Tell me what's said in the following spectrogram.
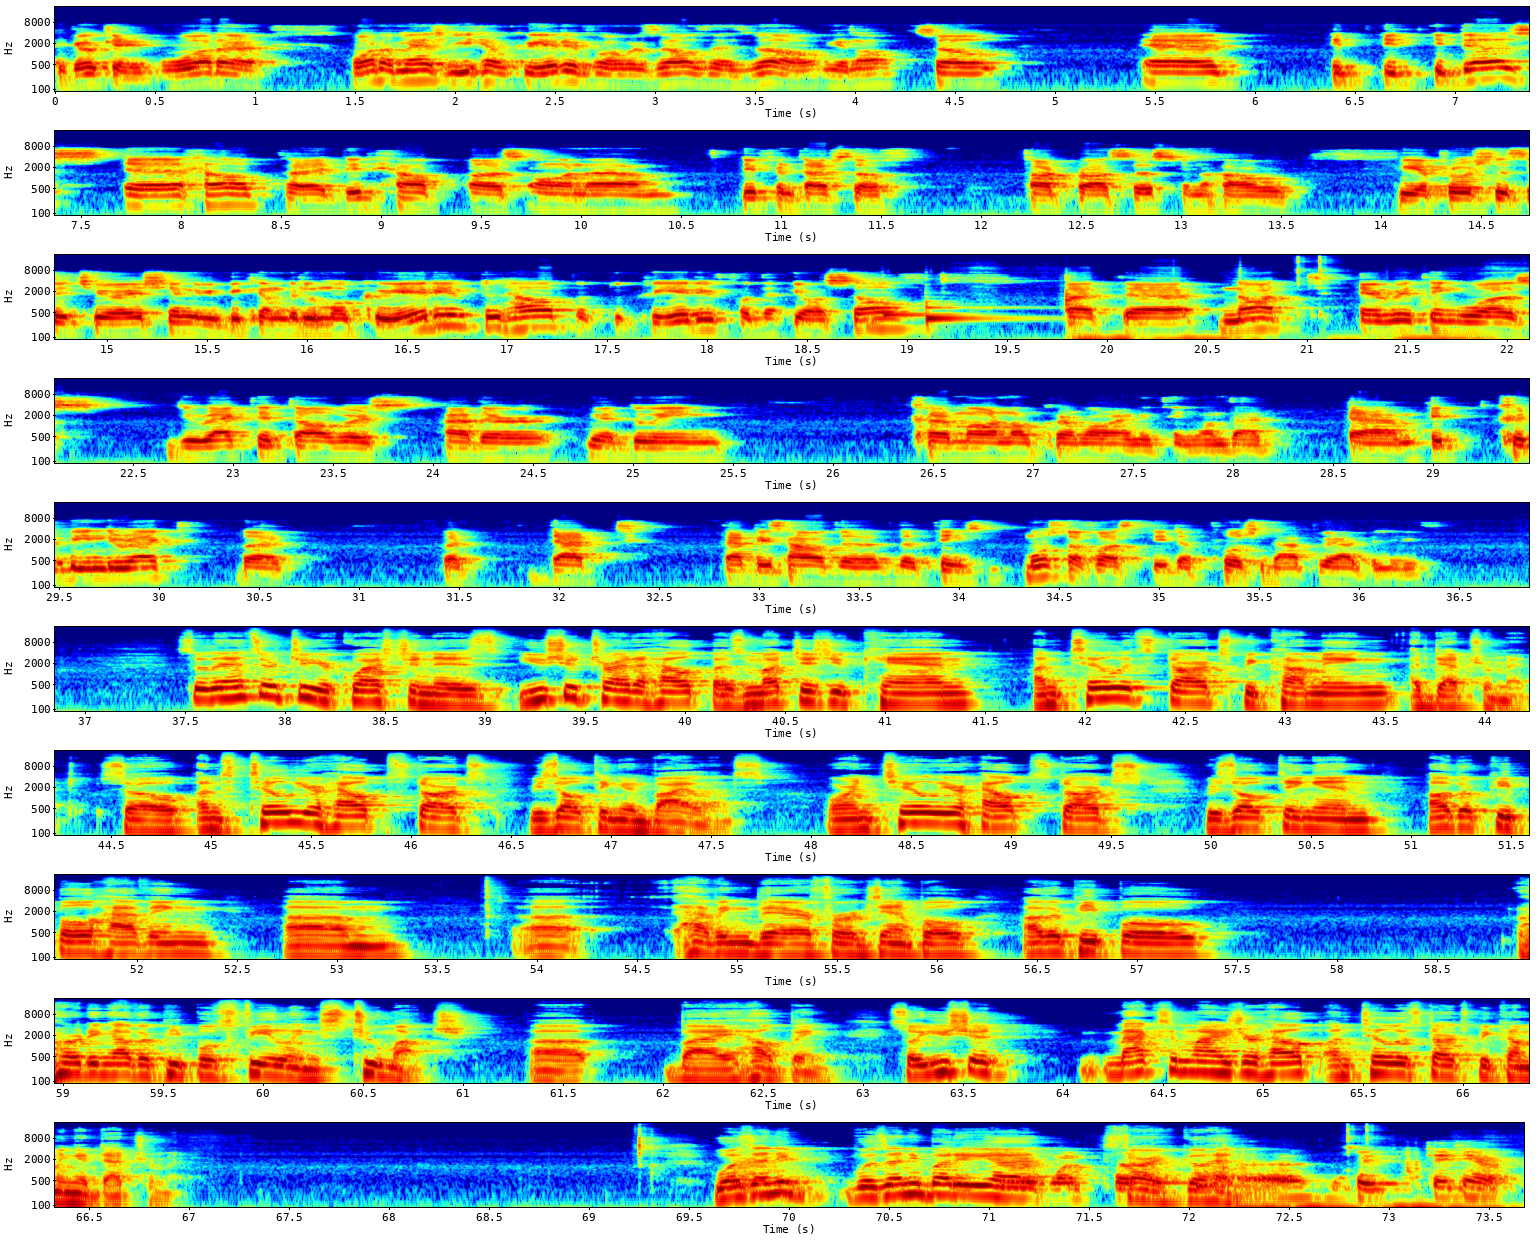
like okay, what a what a mess we have created for ourselves as well. You know, so uh, it, it it does uh, help. Uh, it did help us on um, different types of thought process. You know how we approach the situation. We become a little more creative to help, to creative for the, yourself. But uh, not everything was directed towards either you know, doing karma or no karma or anything on that. Um, it could be indirect, but but that that is how the, the things most of us did approach that way, I believe. So the answer to your question is you should try to help as much as you can until it starts becoming a detriment. So until your help starts resulting in violence, or until your help starts resulting in other people having um, uh, having their, for example, other people hurting other people's feelings too much uh, by helping. So you should maximize your help until it starts becoming a detriment. Was any was anybody? Uh, sorry, go ahead. Uh, so taking a,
